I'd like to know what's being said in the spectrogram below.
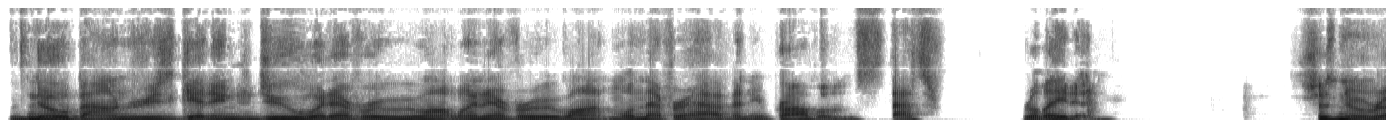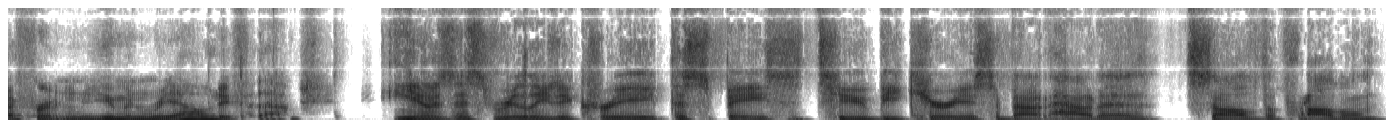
no boundaries, getting to do whatever we want whenever we want, and we'll never have any problems. That's related. There's just no referent in human reality for that. You know, is this really to create the space to be curious about how to solve the problem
